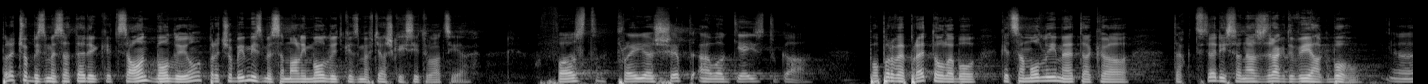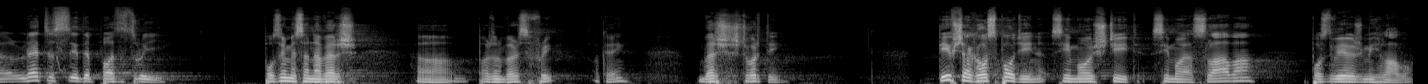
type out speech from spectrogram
Prečo by sme sa tedy, keď sa on modlil, prečo by my sme sa mali modliť, keď sme v ťažkých situáciách? First, prayer shift our gaze to God. Poprvé preto, lebo keď sa modlíme, tak, eh, tak vtedy sa náš zrak dvíha k Bohu. Uh, let's see the part three. Pozrieme sa na verš, uh, pardon, verš 3, okay. Verš 4. Ty však, hospodin, si môj štít, si moja sláva, pozdvieš mi hlavu.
